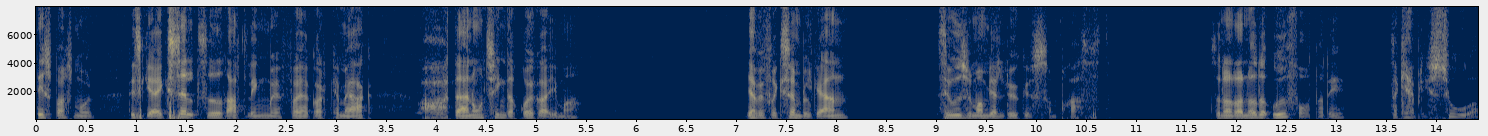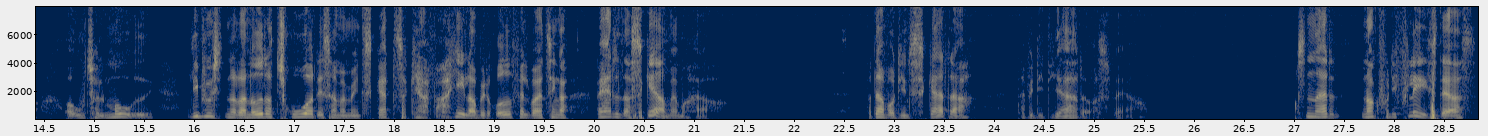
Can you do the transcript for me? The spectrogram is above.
Det spørgsmål, det skal jeg ikke selv sidde ret længe med, for jeg godt kan mærke, åh, der er nogle ting, der rykker i mig. Jeg vil for eksempel gerne se ud, som om jeg lykkes som præst. Så når der er noget, der udfordrer det, så kan jeg blive sur og utålmodig. Lige pludselig, når der er noget, der truer det, som er min skat, så kan jeg fare helt op i det røde felt, hvor jeg tænker, hvad er det, der sker med mig her? For der, hvor din skat er, der vil dit hjerte også være. Og sådan er det nok for de fleste af os.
